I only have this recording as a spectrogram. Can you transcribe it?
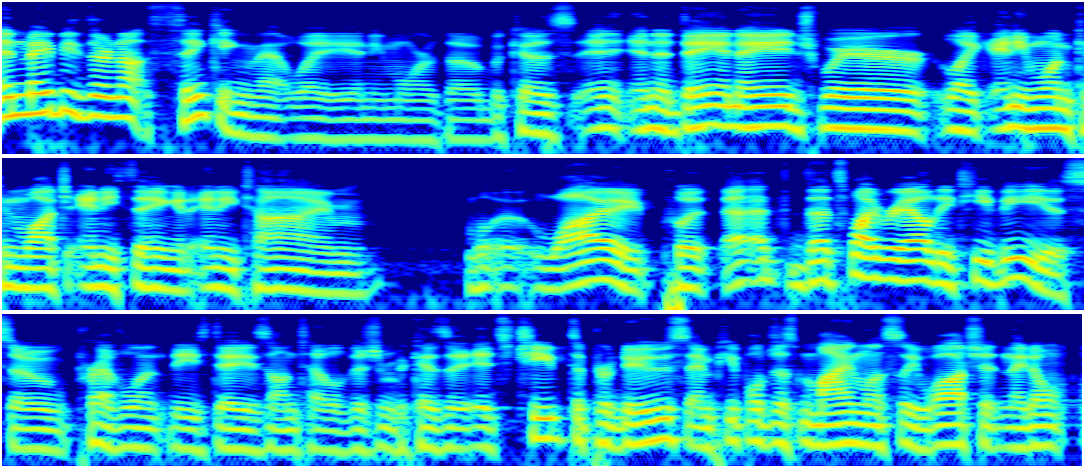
And maybe they're not thinking that way anymore, though, because in, in a day and age where like anyone can watch anything at any time, why put? That's why reality TV is so prevalent these days on television because it's cheap to produce and people just mindlessly watch it and they don't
